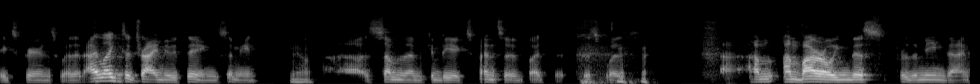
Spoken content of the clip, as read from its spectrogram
experience with it. I like to try new things. I mean, yeah. Uh, some of them can be expensive, but this was. I'm I'm borrowing this for the meantime.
